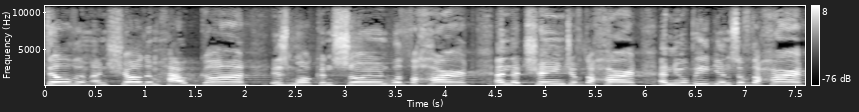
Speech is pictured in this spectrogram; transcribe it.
Tell them and show them how God is more concerned with the heart and the change of the heart and the obedience of the heart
